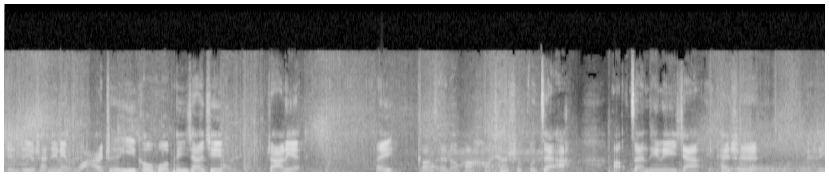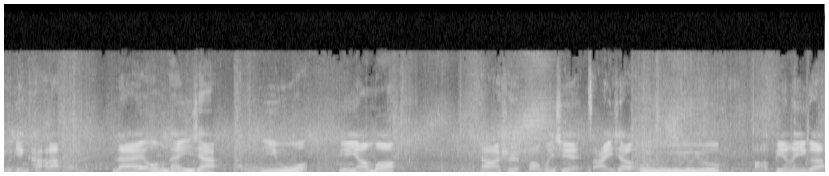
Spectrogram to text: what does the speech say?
先知有闪电链，哇，这一口火喷下去，炸裂。哎，刚才的话好像是不在啊。好，暂停了一下，开始，应该是有点卡了。来，我们看一下，女巫变羊不？大法师暴风雪砸一下，哦呦呦呦呦呦！好，变了一个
